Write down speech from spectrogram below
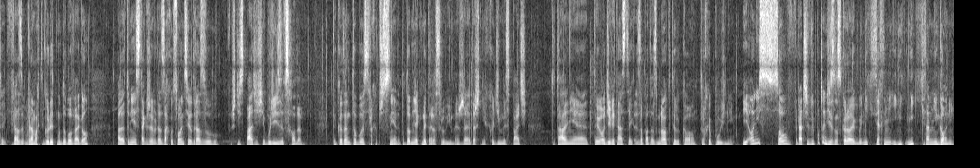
tak w, w ramach tego rytmu dobowego, ale to nie jest tak, że zachód słońca i od razu szli spać i się budzili ze wschodem. Tylko ten, to było trochę przesunięte, podobnie jak my teraz robimy, że też nie chodzimy spać totalnie ty o 19, jak zapada zmrok, tylko trochę później. I oni są raczej wypoczęci, no skoro jakby nikt, nikt, nikt ich tam nie goni.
